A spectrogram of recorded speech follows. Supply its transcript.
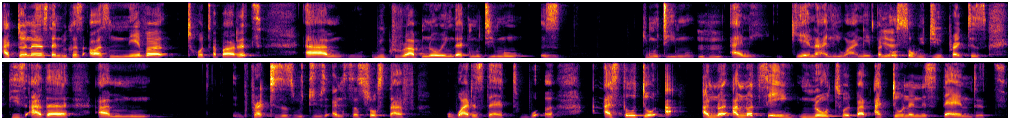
I don't understand because I was never taught about it. Um, we grew up knowing that Mudimu is Mudimu and Kiena Aliwane, but Yeah. also we do practice these other um, practices. We do ancestral stuff. What is that? Uh, I still don't. I, I'm not. I'm not saying no to it, but I don't understand it.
